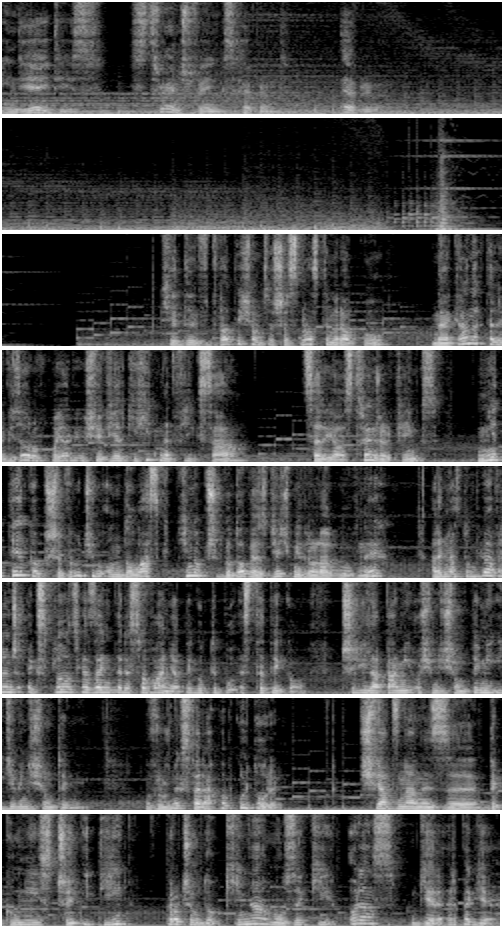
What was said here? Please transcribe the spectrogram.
In the 80s, strange things happened everywhere. Kiedy w 2016 roku na ekranach telewizorów pojawił się wielki hit Netflixa, serial Stranger Things, nie tylko przywrócił on do łask kino przygodowe z dziećmi w rolach głównych, ale nastąpiła wręcz eksplozja zainteresowania tego typu estetyką, czyli latami 80. i 90. w różnych sferach popkultury. Świat znany z The Goonies czy E.T. wkroczył do kina, muzyki oraz gier RPG.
